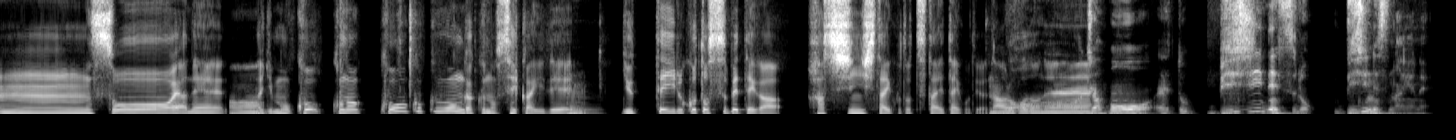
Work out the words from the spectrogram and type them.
うん。うーん、そうやね。うんだけどもうこ、この広告音楽の世界でうん言っていることすべてが発信したいこと、伝えたいことやね。なるほどあねーじゃあもう、えっと、ビジネスの、ビジネスなんやね。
